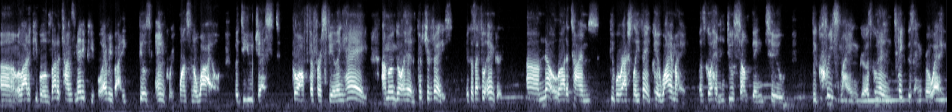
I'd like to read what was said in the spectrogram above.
Um, a lot of people, a lot of times, many people, everybody feels angry once in a while. But do you just go off the first feeling? Hey, I'm gonna go ahead and put your face because I feel angry. Um, no, a lot of times people rationally think, okay, why am I? Let's go ahead and do something to decrease my anger. Let's go ahead and take this anger away.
